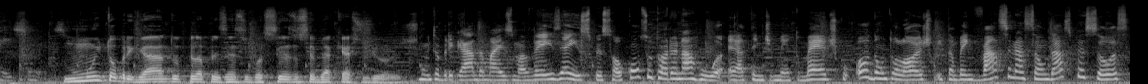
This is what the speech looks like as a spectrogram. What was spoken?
É isso mesmo. Muito obrigado pela presença de vocês no CBAcast de hoje. Muito obrigada mais uma vez. É isso, pessoal. Consultório na rua é atendimento médico, odontológico e também vacinação das pessoas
